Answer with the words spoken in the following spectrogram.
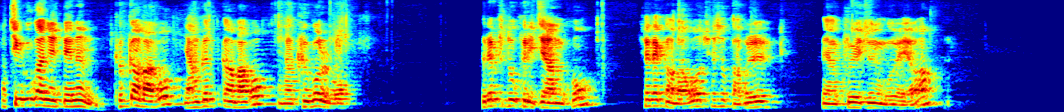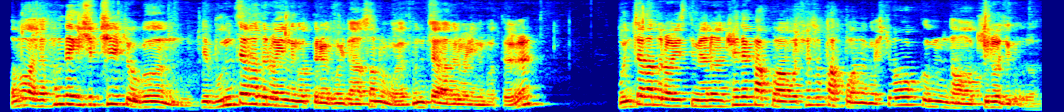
닫힌 구간일 때는 극값하고 양극값하고 그냥 그걸로 그래프도 그리지 않고 최대값하고 최소값을 그냥 구해주는 거예요. 넘어가서 327쪽은 이제 문자가 들어있는 것들을 거의 다 써놓은 거예요. 문자가 들어있는 것들. 문자가 들어있으면 최대값 구하고 최소값 구하는 것이 조금 더 길어지거든.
